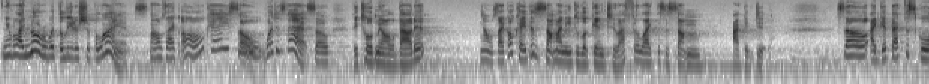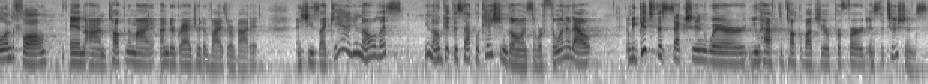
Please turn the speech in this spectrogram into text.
And they were like, no, we're with the Leadership Alliance. And I was like, oh, okay, so what is that? So they told me all about it. And I was like, okay, this is something I need to look into. I feel like this is something I could do. So I get back to school in the fall, and I'm talking to my undergraduate advisor about it. And she's like, yeah, you know, let's, you know, get this application going. So we're filling it out. And we get to this section where you have to talk about your preferred institutions.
